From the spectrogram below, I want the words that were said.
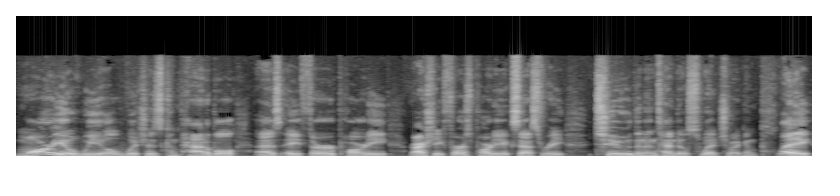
Mario wheel, which is compatible as a third party, or actually first party accessory to the Nintendo Switch. So I can play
